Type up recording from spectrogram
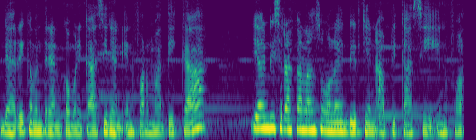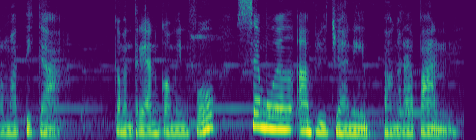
dari Kementerian Komunikasi dan Informatika yang diserahkan langsung oleh Dirjen Aplikasi Informatika. Kementerian Kominfo Samuel Abrijani Pangerapan.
